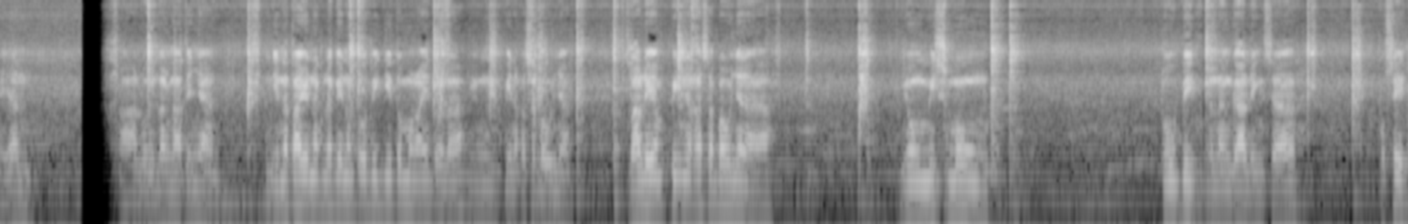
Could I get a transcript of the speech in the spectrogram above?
Ayan. Haluin lang natin yan. Hindi na tayo naglagay ng tubig dito mga idol ha, yung pinakasabaw niya. Bale yung pinakasabaw niya na yung mismong tubig na nanggaling sa pusit.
